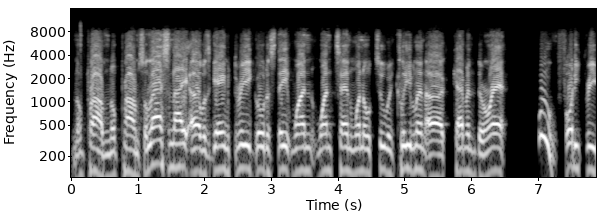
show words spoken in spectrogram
No problem, no problem. So last night uh, was game three. Golden State won 110 102 in Cleveland. Uh, Kevin Durant, woo, 43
